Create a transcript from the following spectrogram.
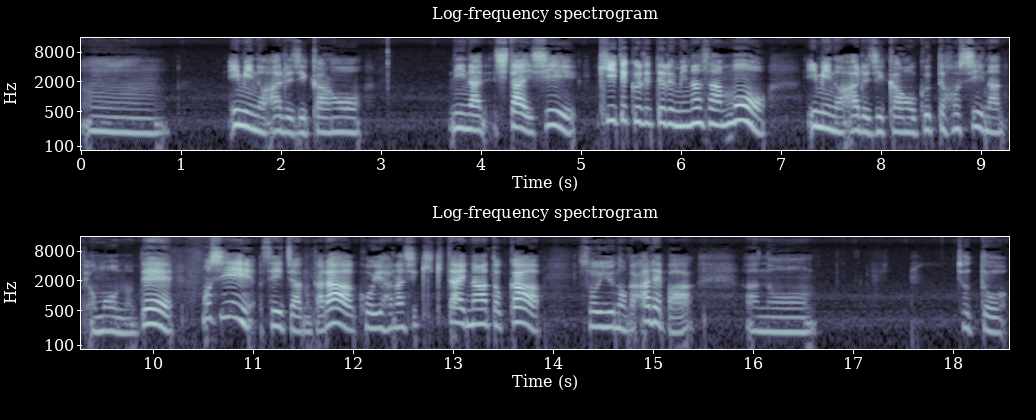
うん、意味のある時間を、にな、したいし、聞いてくれてる皆さんも意味のある時間を送ってほしいなって思うので、もし、せいちゃんからこういう話聞きたいなとか、そういうのがあれば、あの、ちょっと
